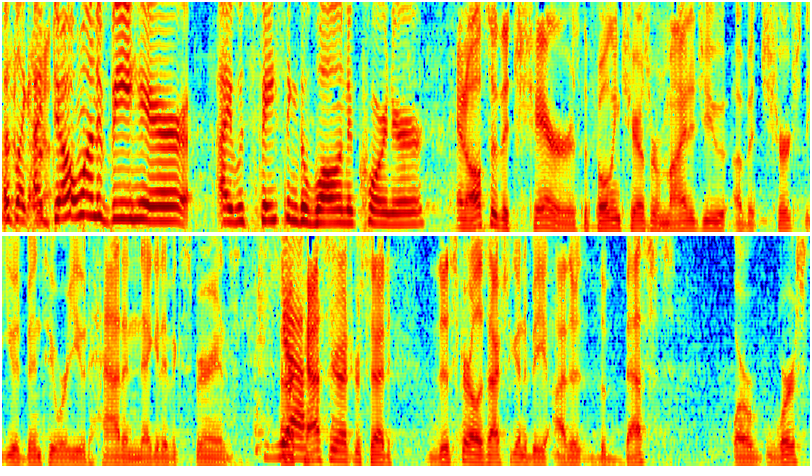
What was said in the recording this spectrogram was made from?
was like, I don't want to be here. I was facing the wall in a corner. And also the chairs, the folding chairs reminded you of a church that you had been to where you'd had a negative experience. And Yeah. our casting director said, this girl is actually going to be either the best or worst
